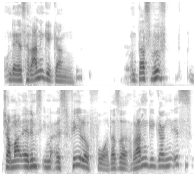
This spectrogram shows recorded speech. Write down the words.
und er ist rangegangen. Und das wirft Jamal Adams ihm als Fehler vor, dass er rangegangen ist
